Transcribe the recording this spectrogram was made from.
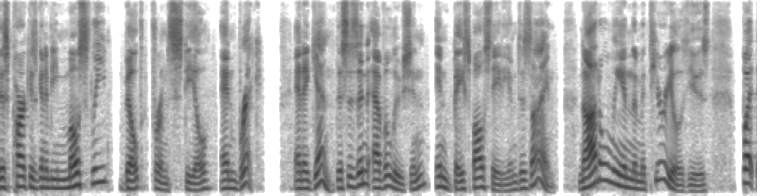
this park is going to be mostly built from steel and brick. And again, this is an evolution in baseball stadium design, not only in the materials used, but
